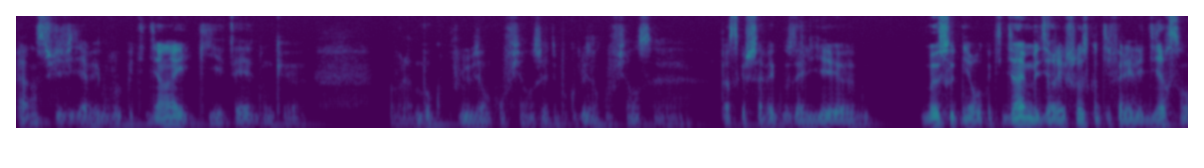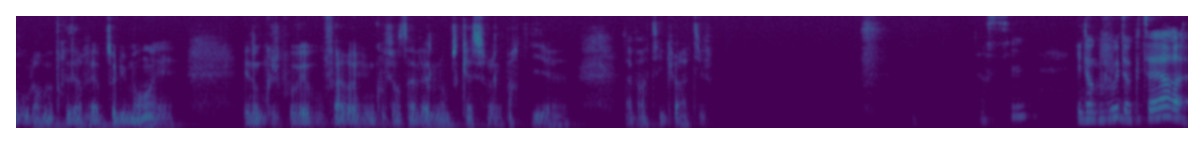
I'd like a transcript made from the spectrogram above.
un suivi avec vous au quotidien et qui était donc voilà, beaucoup plus en confiance. J'étais beaucoup plus en confiance parce que je savais que vous alliez me soutenir au quotidien et me dire les choses quand il fallait les dire sans vouloir me préserver absolument. Et, et donc, je pouvais vous faire une confiance aveugle, en tout cas sur la partie, euh, la partie curative. Merci. Et donc, vous, docteur,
